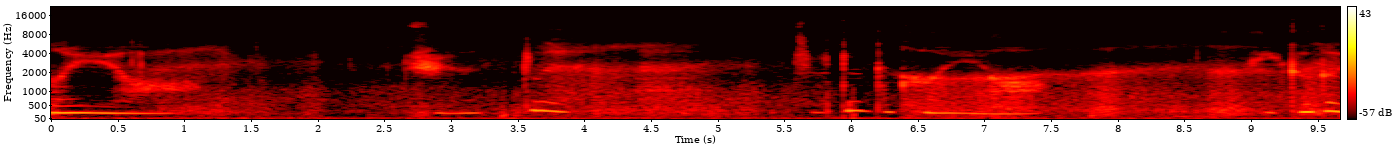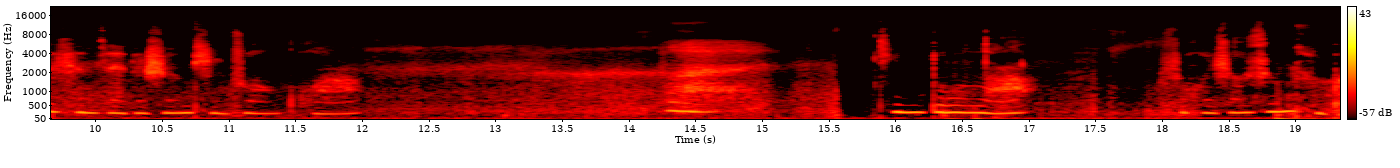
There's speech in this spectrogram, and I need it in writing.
可以啊，绝对，绝对不可以啊！你哥哥现在的身体状况，唉，听多了是会伤身体的。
